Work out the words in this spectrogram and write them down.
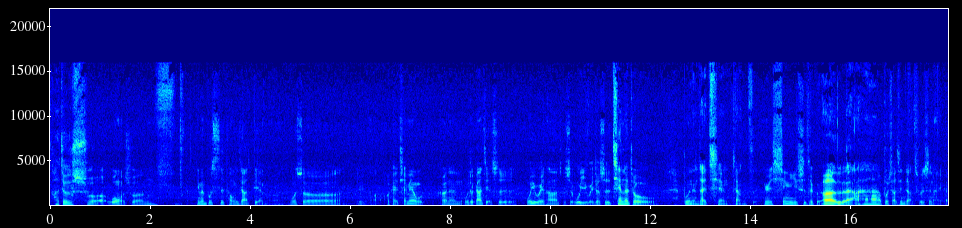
他就说问我说：“你们不是同一家店吗？”我说：“OK。”前面我可能我就跟他解释，我以为他就是误以为就是签了就不能再签这样子，因为信义是这个呃，哈哈，不小心讲出是哪一个，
